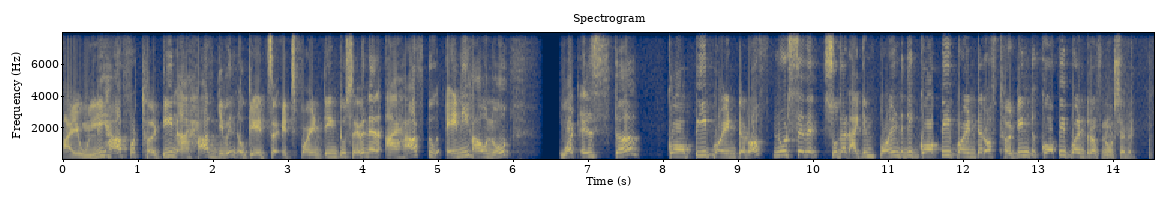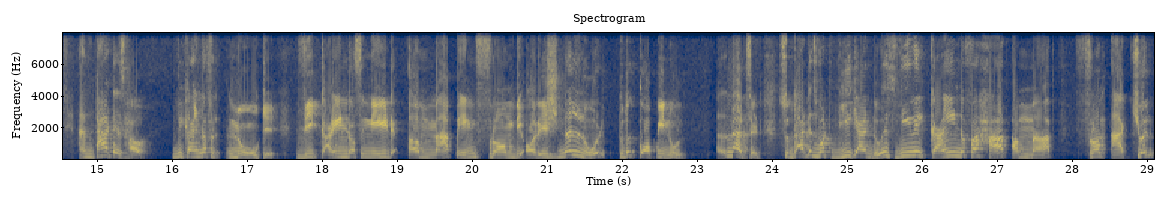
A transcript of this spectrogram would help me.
I only have for 13 I have given okay it's a, it's pointing to 7 and I have to anyhow know what is the copy pointer of node 7 so that I can point the copy pointer of 13 to copy pointer of node 7 and that is how we kind of know okay we kind of need a mapping from the original node to the copy node. That's it. So that is what we can do is we will kind of have a map from actual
